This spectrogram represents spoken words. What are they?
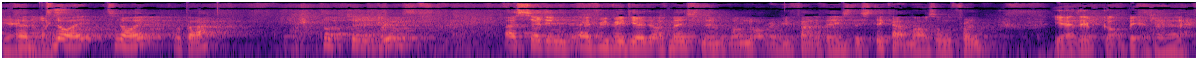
Yeah, um, nice. Tonight, tonight, we're back. Time to change wheels. As said in every video that I've mentioned them, I'm not really a fan of these. They stick out miles on the front. Yeah, they've got a bit of a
